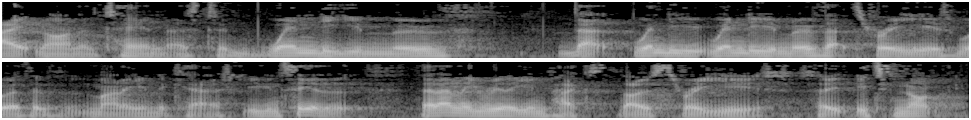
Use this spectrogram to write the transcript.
8, 9 and 10 as to when do you move that, when do you, when do you move that three years worth of money into cash, you can see that that only really impacts those three years. So it's not,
